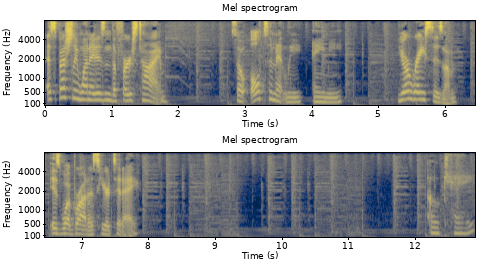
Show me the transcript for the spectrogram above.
especially when it isn't the first time. So ultimately, Amy, your racism is what brought us here today. Okay.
